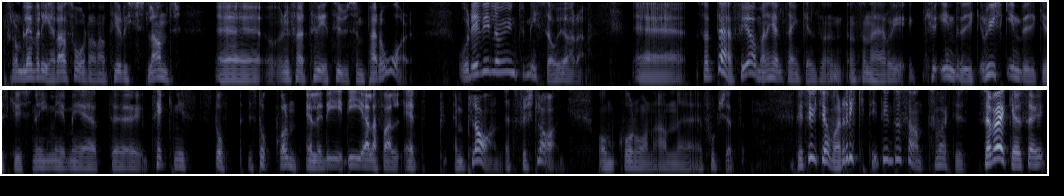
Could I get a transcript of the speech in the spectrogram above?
För de levererar sådana till Ryssland eh, ungefär 3000 per år. Och det vill de ju inte missa att göra. Eh, så därför gör man helt enkelt en, en sån här inrik, rysk inrikeskryssning med, med ett eh, tekniskt stopp i Stockholm. Eller det, det, är i alla fall ett, en plan, ett förslag om coronan eh, fortsätter. Det tyckte jag var riktigt intressant faktiskt. Sen verkar det sig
